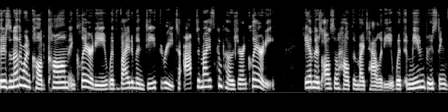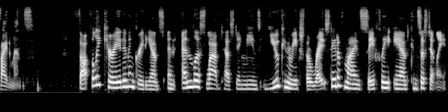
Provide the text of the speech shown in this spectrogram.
There's another one called Calm and Clarity with vitamin D3 to optimize composure and clarity. And there's also Health and Vitality with immune boosting vitamins. Thoughtfully curated ingredients and endless lab testing means you can reach the right state of mind safely and consistently.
